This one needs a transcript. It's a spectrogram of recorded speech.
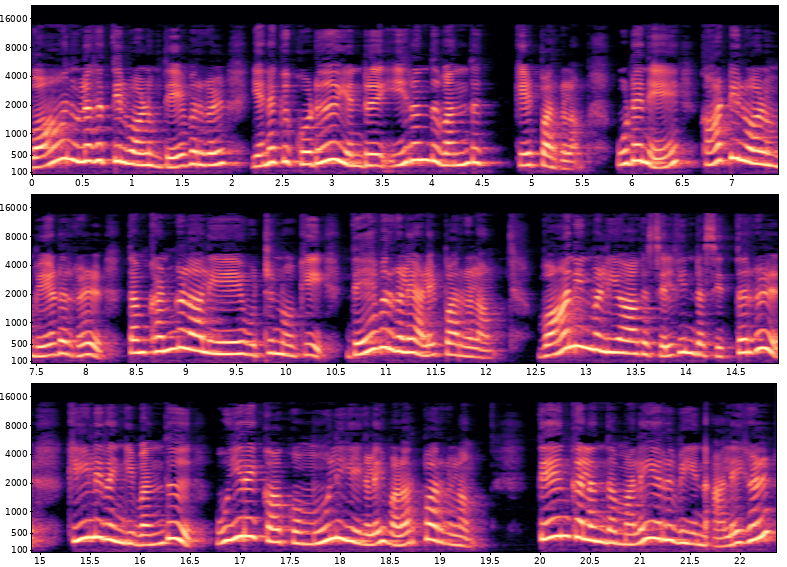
வானுலகத்தில் வாழும் தேவர்கள் எனக்கு கொடு என்று இறந்து வந்து கேட்பார்களாம். உடனே காட்டில் வாழும் வேடர்கள் தம் கண்களாலேயே உற்று நோக்கி தேவர்களை அழைப்பார்களாம். வானின் வழியாக செல்கின்ற சித்தர்கள் கீழிறங்கி வந்து உயிரை காக்கும் மூலிகைகளை வளர்ப்பார்களாம். தேன் கலந்த மலையருவியின் அலைகள்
